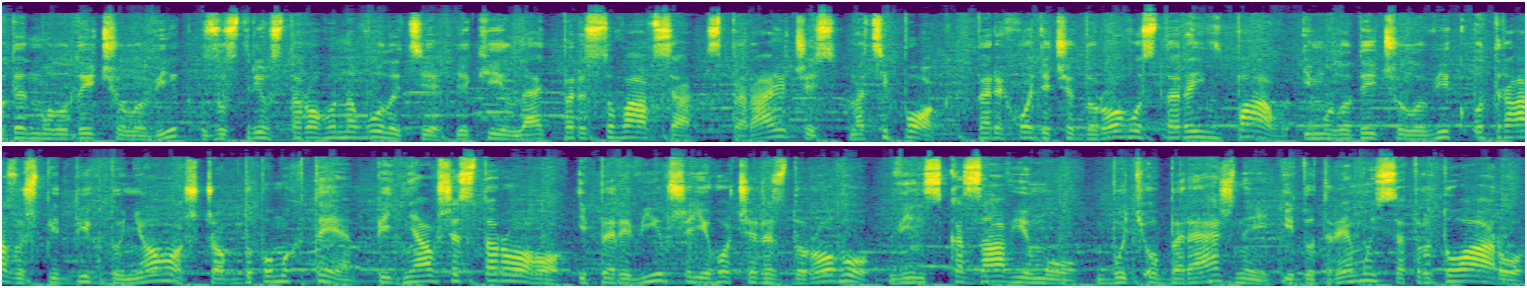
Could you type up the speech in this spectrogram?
один молодий чоловік зустрів старого на вулиці, який ледь пересувався, спираючись на ціпок. Переходячи дорогу, старий впав, і молодий чоловік одразу ж підбіг до нього, щоб допомогти. Піднявши старого і перевівши його через дорогу, він сказав йому: будь обережний і дотримуйся тротуару.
